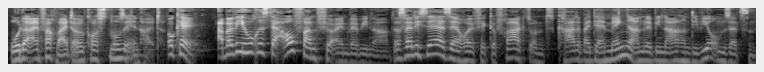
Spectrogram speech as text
oder einfach weitere kostenlose Inhalte. Okay, aber wie hoch ist der Aufwand für ein Webinar? Das werde ich sehr, sehr häufig gefragt und gerade bei der Menge an Webinaren, die wir umsetzen.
